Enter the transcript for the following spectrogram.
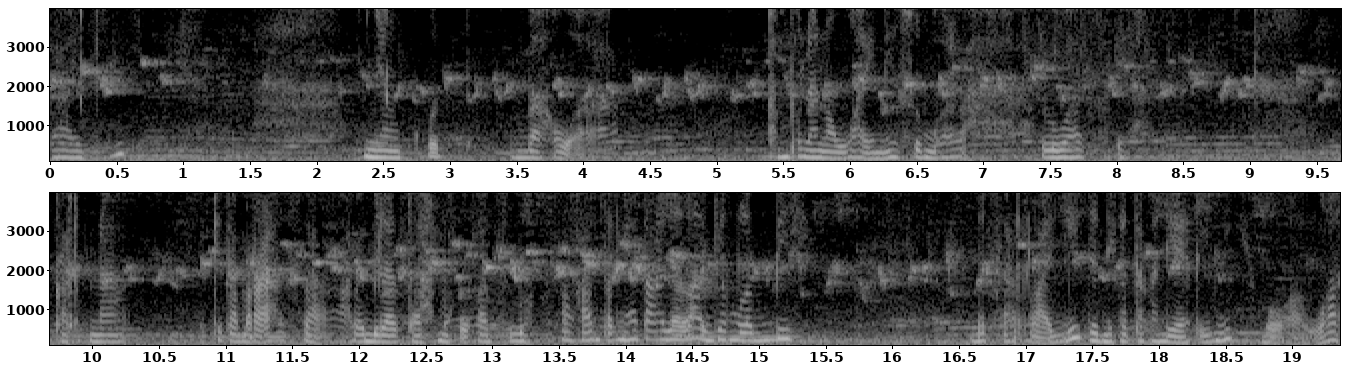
lagi menyangkut bahwa ampunan Allah ini sungguhlah luas ya. Karena kita merasa apabila telah melakukan sebuah kesalahan ternyata ada lagi yang lebih besar lagi. Dan dikatakan di ayat ini bahwa Allah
